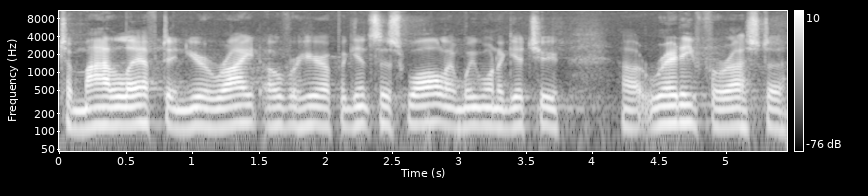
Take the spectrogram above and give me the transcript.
to my left and your right over here up against this wall, and we want to get you uh, ready for us to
